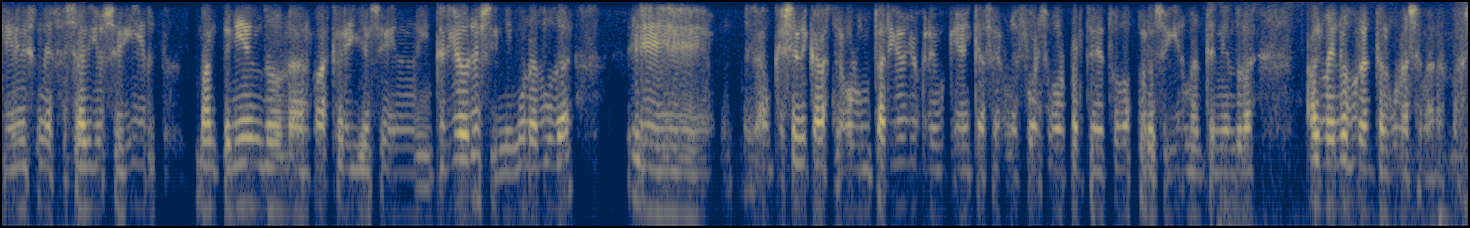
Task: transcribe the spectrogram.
es necesario seguir manteniendo las mascarillas en interiores sin ninguna duda eh, aunque sea de carácter voluntario yo creo que hay que hacer un esfuerzo por parte de todos para seguir manteniéndolas al menos durante algunas semanas más.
